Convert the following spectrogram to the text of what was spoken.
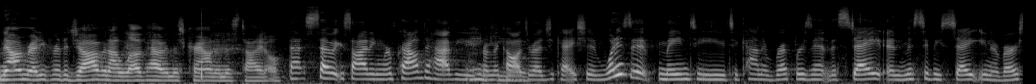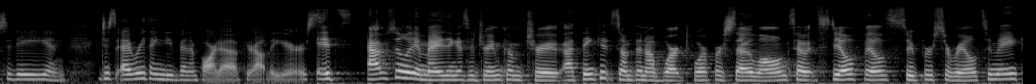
now I'm ready for the job, and I love having this crown and this title. That's so exciting. We're proud to have you Thank from the you. College of Education. What does it mean to you to kind of represent the state and Mississippi State University and just everything you've been a part of throughout the years? It's absolutely amazing. It's a dream come true. I think it's something I've worked for for so long, so it still feels super surreal to me.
